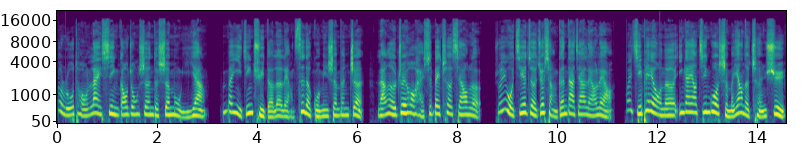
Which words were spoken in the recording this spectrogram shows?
就如同赖姓高中生的生母一样。原本已经取得了两次的国民身份证，然而最后还是被撤销了。所以我接着就想跟大家聊聊，外籍配偶呢，应该要经过什么样的程序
